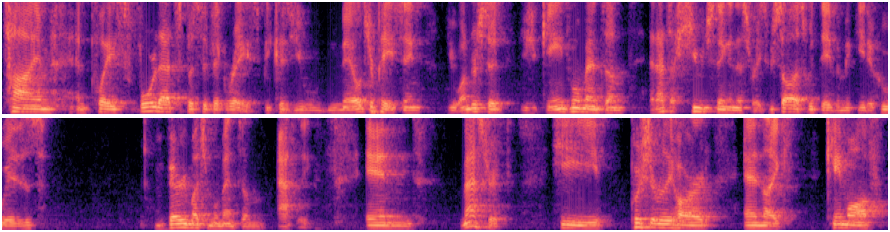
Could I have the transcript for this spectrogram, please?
time and place for that specific race because you nailed your pacing, you understood, you gained momentum, and that's a huge thing in this race. We saw this with David Magida, who is very much a momentum athlete. In Maastricht, he pushed it really hard and like came off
